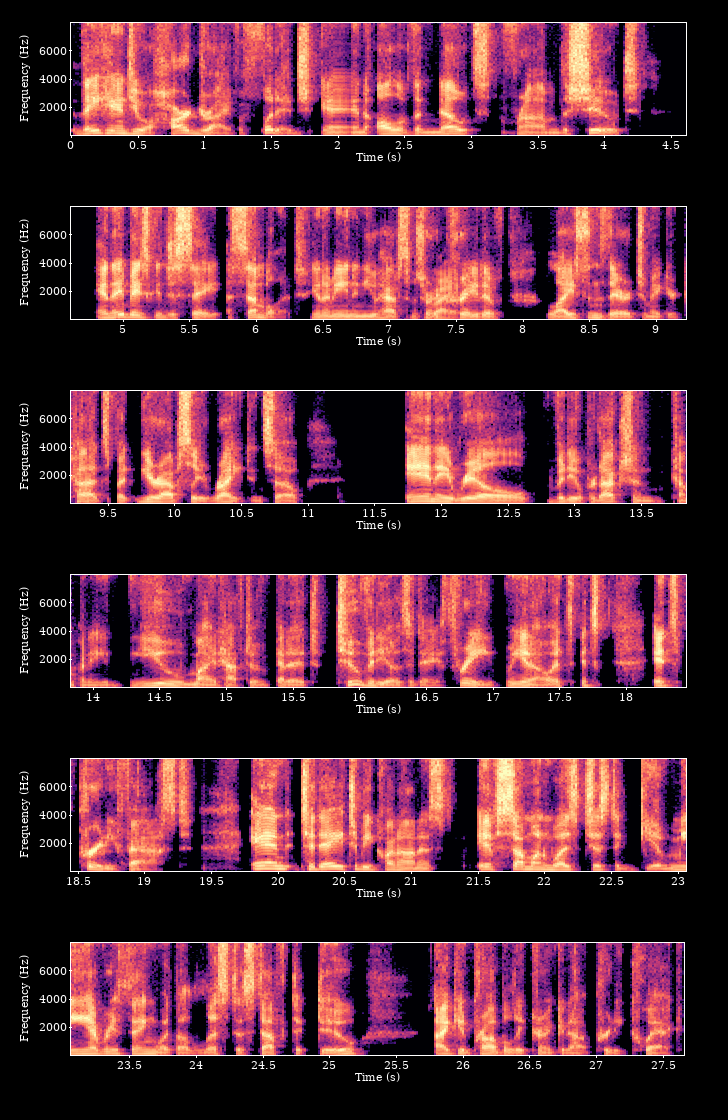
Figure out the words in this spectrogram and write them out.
they hand you a hard drive of footage and all of the notes from the shoot, and they basically just say assemble it. You know what I mean? And you have some sort Right. of creative license there to make your cuts. But you're absolutely right. And so in a real video production company, you might have to edit two videos a day, three. You know, it's it's it's pretty fast. And today, to be quite honest, if someone was just to give me everything with a list of stuff to do, I could probably crank it out pretty quick.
